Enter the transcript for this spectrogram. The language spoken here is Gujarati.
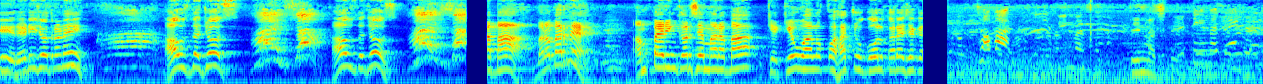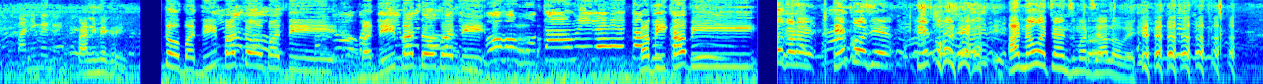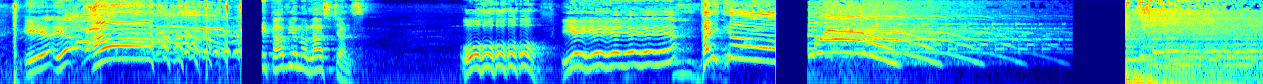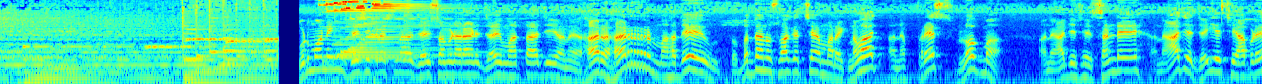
રેડી છો ત્રણેય? How's the josh how's the josh બા બરોબર ને? અમ્પાયરિંગ કરશે મારા બા કે કેવું આ લોકો સાચું ગોલ કરે છે કે પાણી મેં ગઈ. બધો બધી બધો બધી બધી બધો બધી કભી કભી ગણાય. ટેકો છે. ટેકો છે. આ નવો ચાન્સ મળશે. હાલો હવે. એ એ! કાવ્યનો લાસ્ટ ચાન્સ ઓહો, હો હો એ એ એ એ એ. થઈ ગયો! મોર્નિંગ. જય શ્રી કૃષ્ણ, જય સ્વામિનારાયણ, જય માતાજી અને હર હર મહાદેવ. તો બધાનું સ્વાગત છે અમારા એક નવા જ અને ફ્રેશ વ્લોગમાં અને આજે છે સન્ડે અને આજે જઈએ છીએ આપણે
